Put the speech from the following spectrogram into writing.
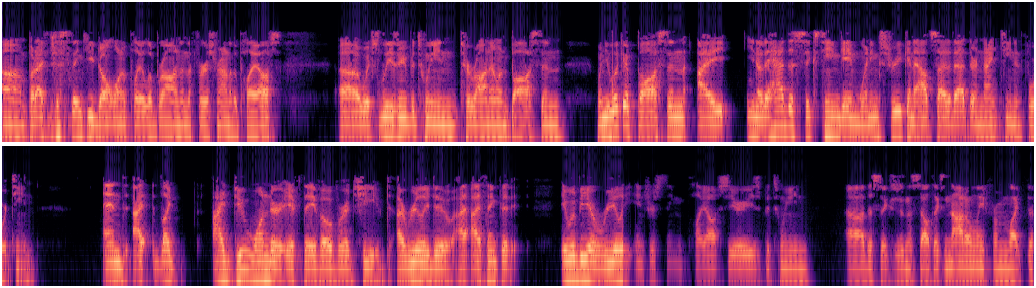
Um, but I just think you don't want to play LeBron in the first round of the playoffs, uh, which leaves me between Toronto and Boston. When you look at Boston, I you know, they had the 16 game winning streak, and outside of that, they're 19 and 14. And I like, I do wonder if they've overachieved. I really do. I, I think that it would be a really interesting playoff series between uh, the Sixers and the Celtics, not only from like the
